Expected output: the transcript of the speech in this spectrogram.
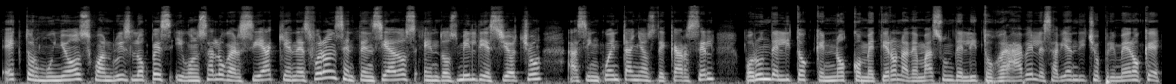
Héctor Muñoz, Juan Luis López y Gonzalo García, quienes fueron sentenciados en 2018 a 50 años de cárcel por un delito que no cometieron, además un delito grave. Les habían dicho primero que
